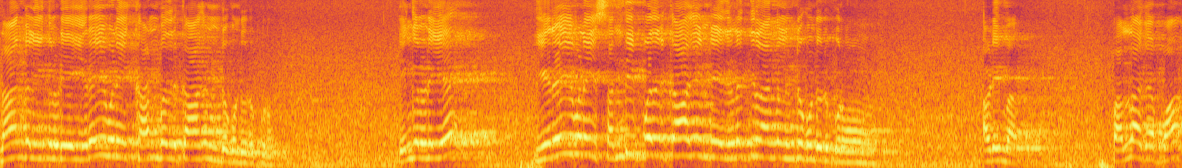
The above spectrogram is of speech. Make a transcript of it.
நாங்கள் எங்களுடைய இறைவனை காண்பதற்காக நின்று கொண்டிருக்கிறோம். எங்களுடைய இறைவனை சந்திப்பதற்காக இன்றைய தினத்தில் நாங்கள் நின்று கொண்டிருக்கிறோம். அப்படிம்பாங்க. பல்லா கேட்பான்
